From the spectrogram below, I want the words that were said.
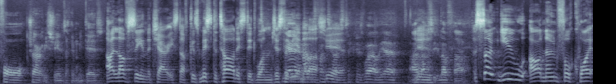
four charity streams I think we did. I love seeing the charity stuff because Mr. TARDIS did one just at yeah, the end of last year. fantastic as well. Yeah, I Yeah. absolutely love that. So you are known for quite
